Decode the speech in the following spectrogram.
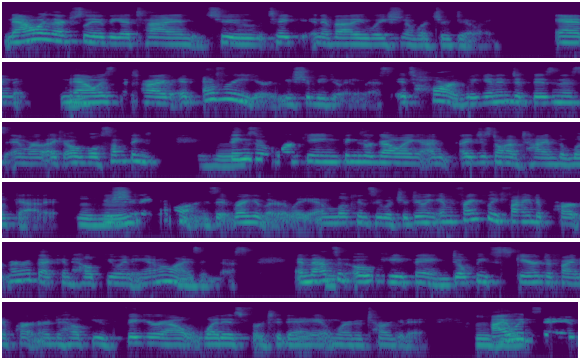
Now is actually the time to take an evaluation of what you're doing. And Mm-hmm. now is the time and every year you should be doing this it's hard we get into business and we're like oh well something mm-hmm. things are working things are going I'm, i just don't have time to look at it mm-hmm. you should analyze it regularly and look and see what you're doing and frankly find a partner that can help you in analyzing this and that's mm-hmm. an okay thing don't be scared to find a partner to help you figure out what is for today and where to target it Mm-hmm. I would say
